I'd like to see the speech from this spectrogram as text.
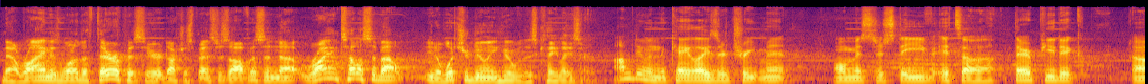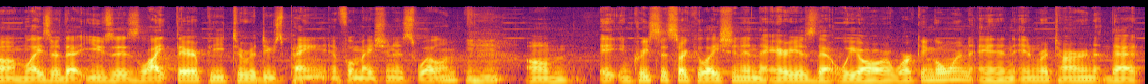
Now, Ryan is one of the therapists here at Dr. Spencer's office. And uh, Ryan, tell us about you know what you're doing here with this K-Laser. I'm doing the K-Laser treatment on Mr. Steve. It's a therapeutic um, laser that uses light therapy to reduce pain, inflammation, and swelling. Um, it increases circulation in the areas that we are working on, and in return, that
